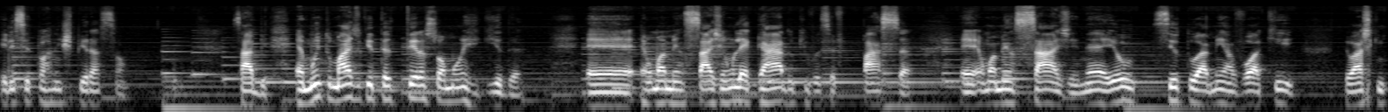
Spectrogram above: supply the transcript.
ele se torna inspiração sabe? É muito mais do que ter, ter a sua mão erguida. É, é, uma mensagem, um legado que você passa. É uma mensagem, né? Eu cito a minha avó aqui, eu acho que em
